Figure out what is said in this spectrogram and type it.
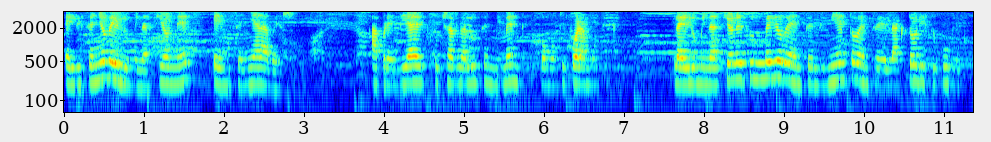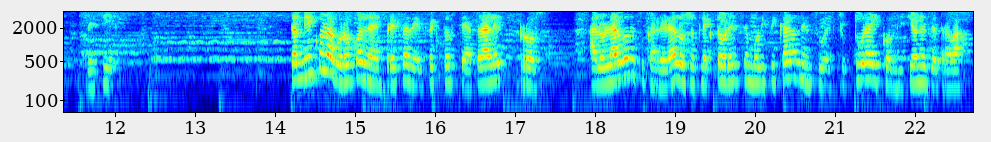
El diseño de iluminación es enseñar a ver. Aprendí a escuchar la luz en mi mente como si fuera música. La iluminación es un medio de entendimiento entre el actor y su público, decía. También colaboró con la empresa de efectos teatrales Rosco. A lo largo de su carrera los reflectores se modificaron en su estructura y condiciones de trabajo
